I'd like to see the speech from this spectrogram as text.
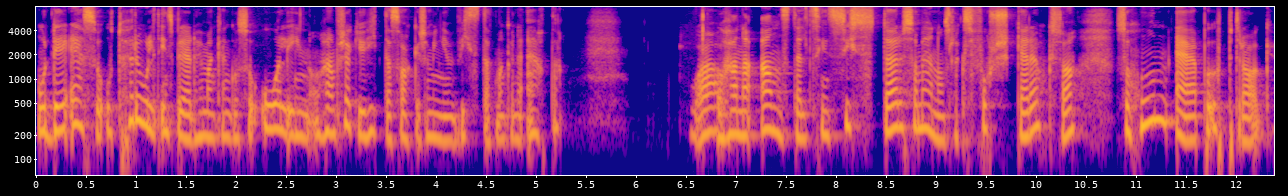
Och det är så otroligt inspirerande hur man kan gå så all in och han försöker ju hitta saker som ingen visste att man kunde äta. wow. Och han har anställt sin syster som är någon slags forskare också. Så hon är på uppdrag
